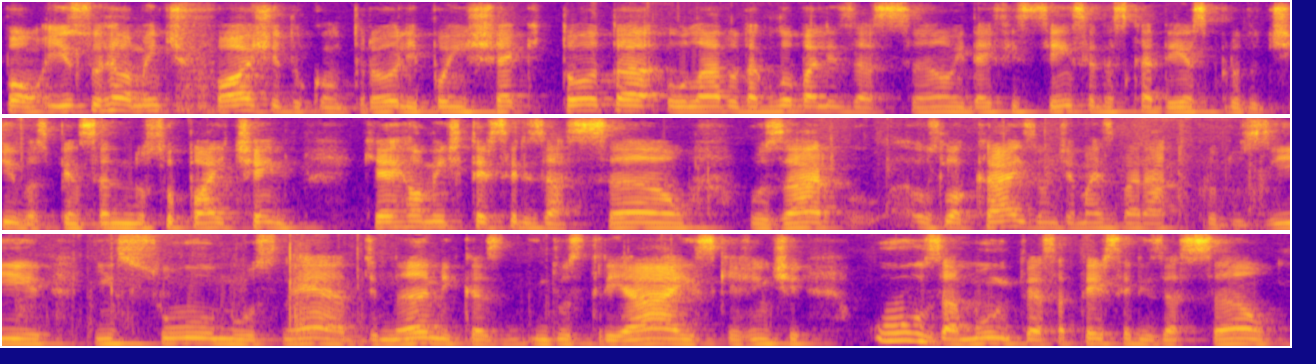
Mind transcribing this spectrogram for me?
Bom, isso realmente foge do controle e põe em xeque todo o lado da globalização e da eficiência das cadeias produtivas, pensando no supply chain, que é realmente terceirização, usar os locais onde é mais barato produzir, insumos, né, dinâmicas industriais que a gente usa muito essa terceirização.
